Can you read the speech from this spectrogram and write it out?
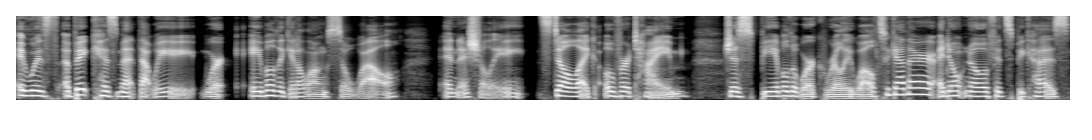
it was a bit kismet that we were able to get along so well initially. Still, like over time, just be able to work really well together. I don't know if it's because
